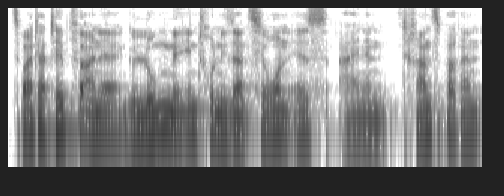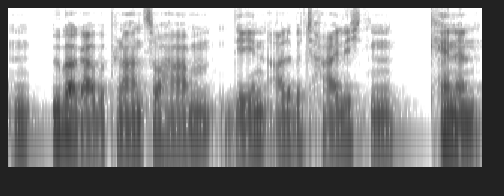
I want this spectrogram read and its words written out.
Zweiter Tipp für eine gelungene Intronisation ist, einen transparenten Übergabeplan zu haben, den alle Beteiligten kennen.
